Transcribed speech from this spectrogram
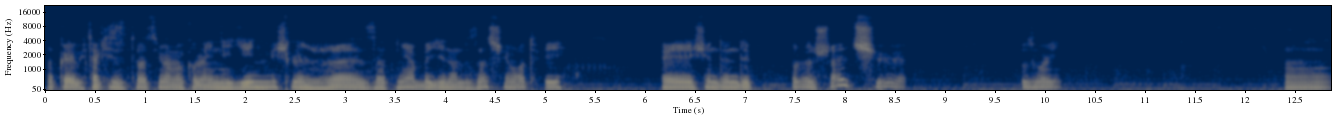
Okej, w takiej sytuacji mamy kolejny dzień. Myślę, że za dnia będzie nam znacznie łatwiej się tędy poruszać. E, Pozwoli e,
